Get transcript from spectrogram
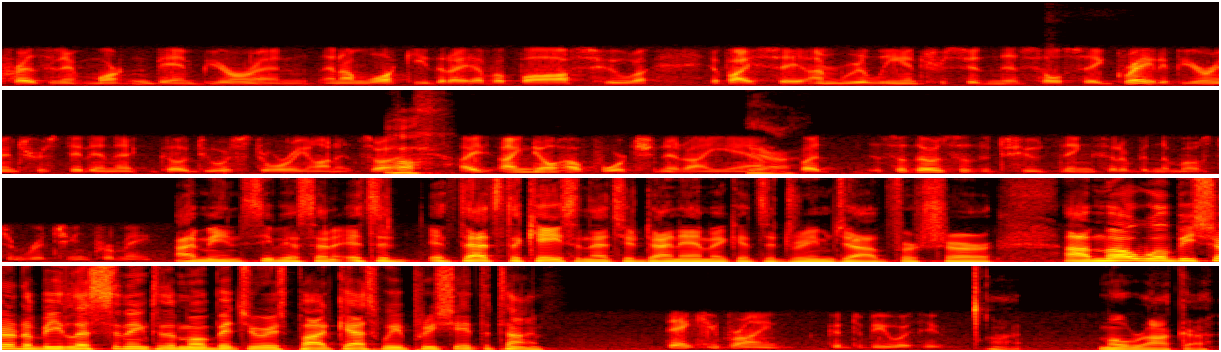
President Martin Van Buren, and I'm lucky that I have a boss who, uh, if I say I'm really interested in this, he'll say, "Great, if you're interested in it, go do a story on it." So Oh. I, I know how fortunate I am. Yeah. But so those are the two things that have been the most enriching for me. I mean, CBS Sunday. It's a if that's the case and that's your dynamic, it's a dream job for sure. Uh, Mo, we'll be sure to be listening to the Mobituaries podcast. We appreciate the time. Thank you, Brian. Good to be with you. All right. Mo Rocca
